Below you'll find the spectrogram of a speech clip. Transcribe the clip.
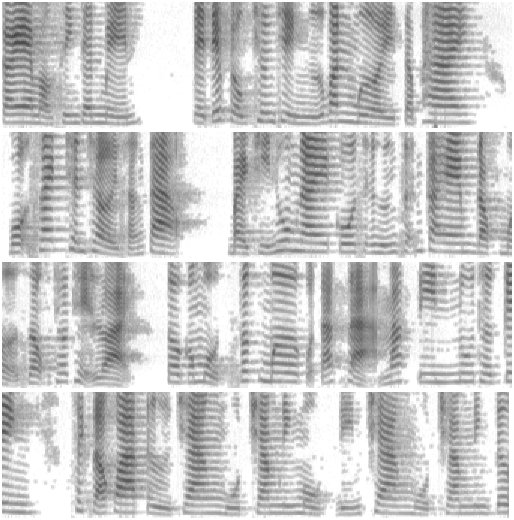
Các em học sinh thân mến, để tiếp tục chương trình ngữ văn 10 tập 2, bộ sách Chân trời sáng tạo, bài 9 hôm nay cô sẽ hướng dẫn các em đọc mở rộng theo thể loại Tôi có một giấc mơ của tác giả Martin Luther King, sách giáo khoa từ trang 101 đến trang 104.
